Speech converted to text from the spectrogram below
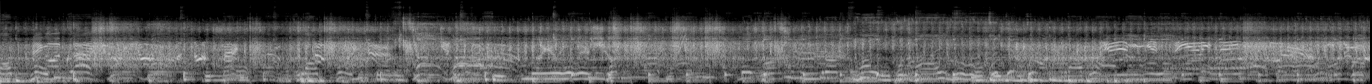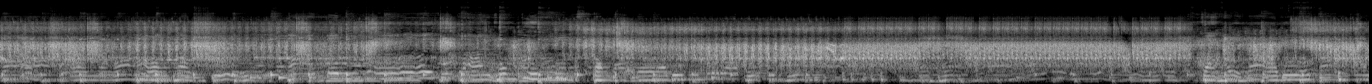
รับผมได้คุณแม่รับผมเป็นชาวสุดเมืองไม่ขออินรักให้คนไทยลูกคุณรับรักต้องมาแลดูรักคุณจะให้หน้าดูตั้ง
